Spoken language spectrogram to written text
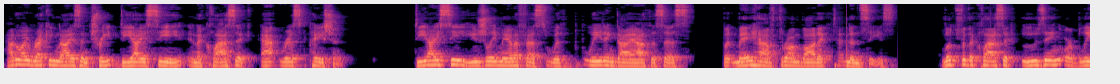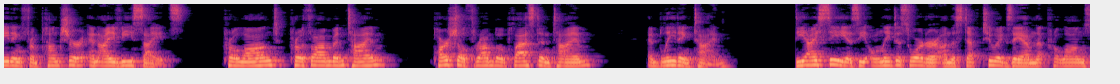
How do I recognize and treat DIC in a classic at-risk patient? DIC usually manifests with bleeding diathesis, but may have thrombotic tendencies. Look for the classic oozing or bleeding from puncture and IV sites prolonged prothrombin time, partial thromboplastin time, and bleeding time. DIC is the only disorder on the step 2 exam that prolongs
